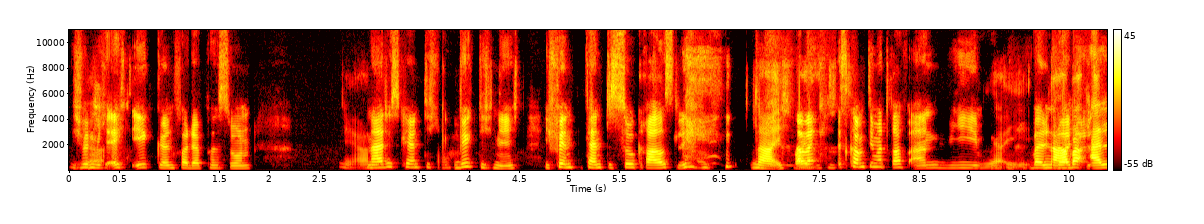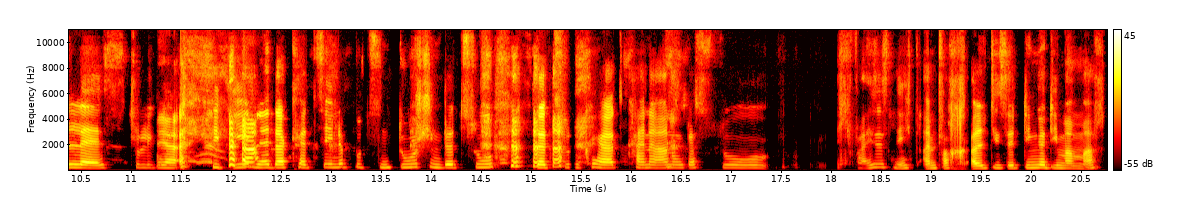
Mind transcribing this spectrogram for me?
Ich würde Ja. mich echt ekeln vor der Person. Ja. Nein, das könnte ich wirklich nicht. Ich fände fänd das so grauslich. Na, ich weiß Aber nicht. es kommt immer drauf an, wie. Ja, eh. weil Na, aber alles. Entschuldigung. Ja. Hygiene, da gehört Zähneputzen, Duschen dazu. Dazu gehört, keine Ahnung, dass du, ich weiß es nicht, einfach all diese Dinge, die man macht.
